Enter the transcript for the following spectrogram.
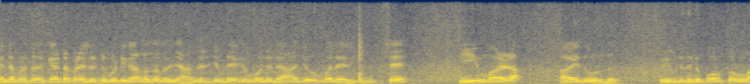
എന്റെ മനസ്സിൽ കേട്ടപ്പോഴേ ലഡ്ഡു പൊട്ടി. കാരണം എന്താണെന്ന് ഞാൻ വിചാരിച്ചു ഇവിടെയൊക്കെ പോലെ രാജവും പോലെ ആയിരിക്കുന്നു. പക്ഷേ ഈ മഴ ആയതുകൊണ്ട് ഇവിടെ ഇതിന് പുറത്തുള്ള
